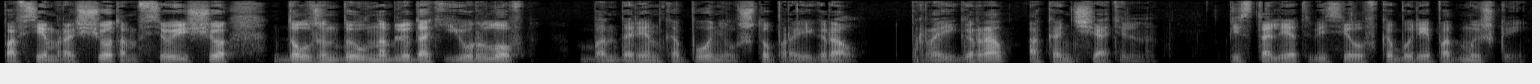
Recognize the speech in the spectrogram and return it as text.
по всем расчетам, все еще должен был наблюдать Юрлов. Бондаренко понял, что проиграл. Проиграл окончательно. Пистолет висел в кобуре под мышкой.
